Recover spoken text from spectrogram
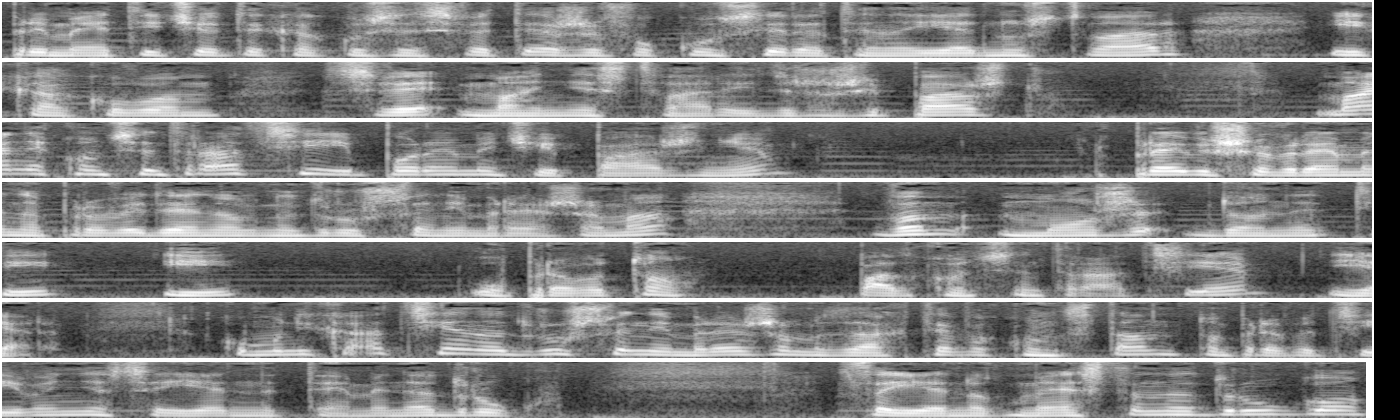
primetit ćete kako se sve teže fokusirate na jednu stvar i kako vam sve manje stvari drži pažnju. Manja koncentracije i poremećaj pažnje, previše vremena provedenog na društvenim mrežama, vam može doneti i upravo to, pad koncentracije, jer Komunikacija na društvenim mrežama zahteva konstantno prebacivanje sa jedne teme na drugu. Sa jednog mesta na drugo,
